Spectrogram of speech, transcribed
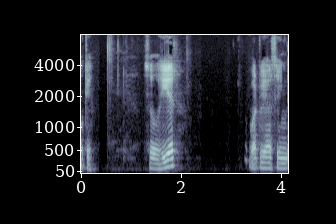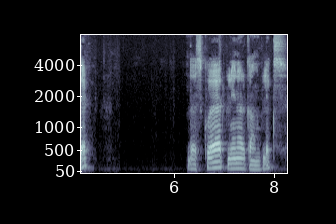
Okay. So here what we are saying that the square planar complex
